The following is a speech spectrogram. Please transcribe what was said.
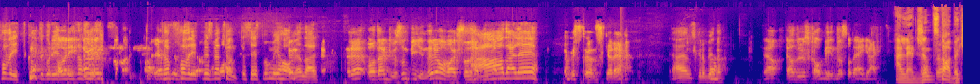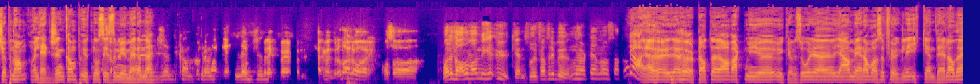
favorittkategorien Favoritten Favoritt min fra favoritten min som jeg tømte sist, hvor mye har vi igjen der? Og det er du som begynner, Håvard, så det Ja, er, deilig! hvis du ønsker det. Jeg ønsker å begynne. Ja, ja, du skal begynne, så det er greit. Er Legend Stabæk København og Legend-kamp uten å si så mye mer enn det. Legend-kamp, Krog. Legend. På 500 da, lover. Og så Var det da det var mye ukvemsord fra tribunen, hørte jeg noe snakk om? Ja, jeg, jeg hørte at det har vært mye ukvemsord. Jeg og Meran var selvfølgelig ikke en del av det.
